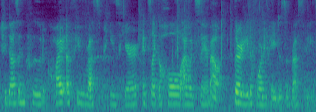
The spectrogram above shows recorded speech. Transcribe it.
She does include quite a few recipes here. It's like a whole, I would say about 30 to 40 pages of recipes.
